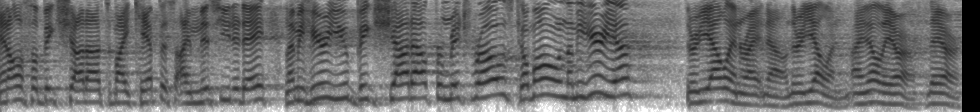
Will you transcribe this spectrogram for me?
And also, big shout out to my campus. I miss you today. Let me hear you. Big shout out from Rich Rose. Come on, let me hear you. They're yelling right now. They're yelling. I know they are. They are.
